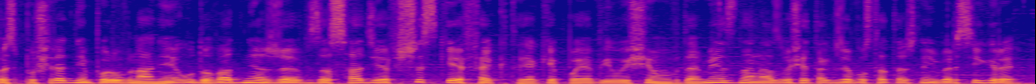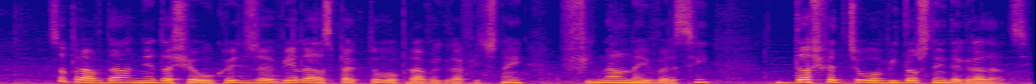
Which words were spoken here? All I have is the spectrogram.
bezpośrednie porównanie udowadnia, że w zasadzie wszystkie efekty, jakie pojawiły się w demie, znalazły się także w ostatecznej wersji gry. Co prawda, nie da się ukryć, że wiele aspektów oprawy graficznej w finalnej wersji doświadczyło widocznej degradacji.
